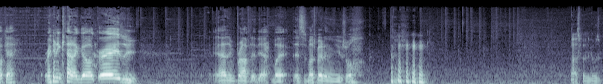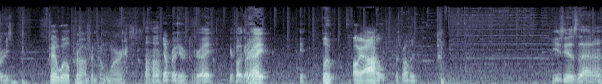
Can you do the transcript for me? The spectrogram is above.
Okay. Raining kind of going crazy. I haven't profited yet, but this is much better than usual. Last spin goes brazen. It will profit, don't worry. Uh huh. Yep, right here. You're right. You're fucking Right. right. Blue. Oh, yeah. Oh, that's profit. Easy as that, huh?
